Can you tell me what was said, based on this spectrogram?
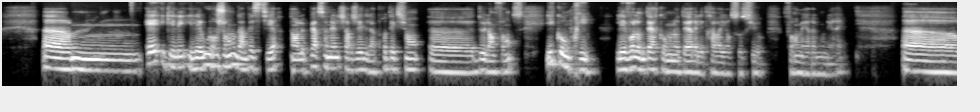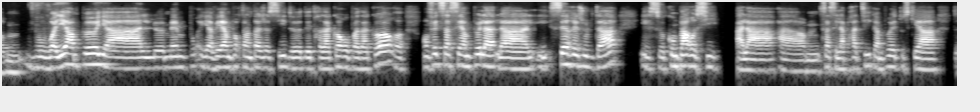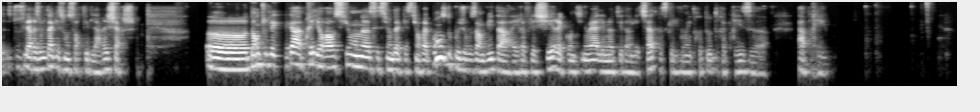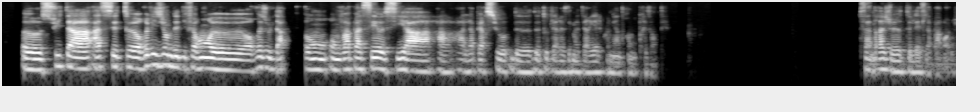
Euh, et qu'il est, il est urgent d'investir dans le personnel chargé de la protection de l'enfance, y compris les volontaires communautaires et les travailleurs sociaux formés et rémunérés. Euh, vous voyez un peu, il y, a le même, il y avait un pourcentage aussi d'être d'accord ou pas d'accord. En fait, ça, c'est un peu la, ces résultats, ils se comparent aussi à la, ça c'est la pratique un peu et tout ce qui a, tous les résultats qui sont sortis de la recherche. Dans tous les cas, après, il y aura aussi une session de questions-réponses. Du coup, je vous invite à y réfléchir et continuer à les noter dans le chat parce qu'elles vont être toutes reprises après. suite à, cette révision des différents résultats, on, va passer aussi à, l'aperçu de, de toutes les restes des matériels qu'on est en train de présenter. Sandra, je te laisse la parole.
